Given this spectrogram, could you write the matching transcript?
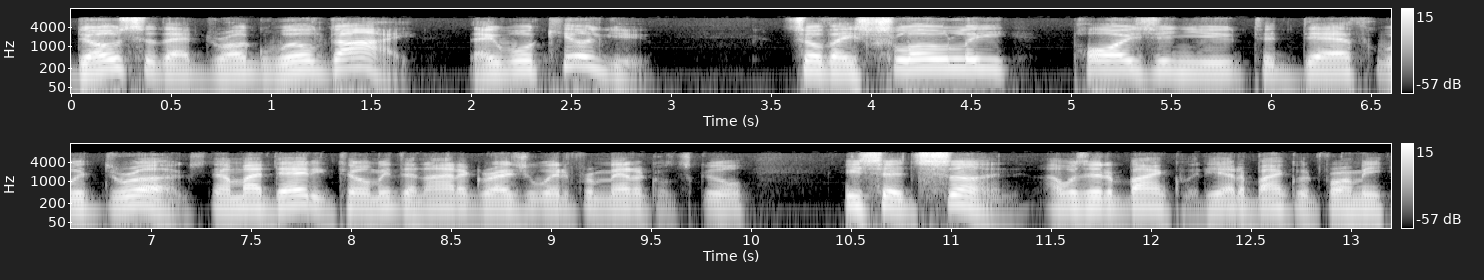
dose of that drug will die. They will kill you. So they slowly poison you to death with drugs. Now, my daddy told me the night I graduated from medical school, he said, Son, I was at a banquet. He had a banquet for me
